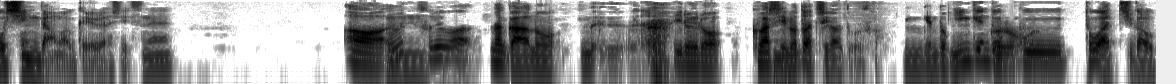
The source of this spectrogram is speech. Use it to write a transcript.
康診断は受けれるらしいですね。ああ、うんんそれは、なんかあの、ね いろいろ詳しいのとは違うってことですか、人間ドック？人間ドックとは違うっ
